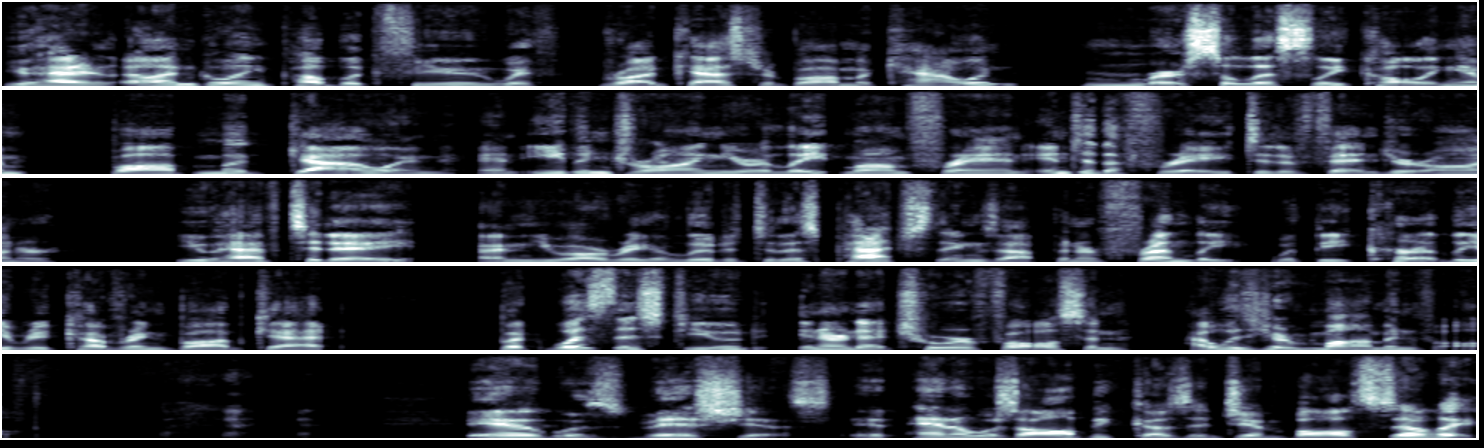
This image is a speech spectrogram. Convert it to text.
You had an ongoing public feud with broadcaster Bob McCown, mercilessly calling him Bob McGowan, and even drawing your late mom Fran into the fray to defend your honor. You have today, and you already alluded to this, patched things up and are friendly with the currently recovering Bobcat. But was this feud internet true or false, and how was your mom involved? it was vicious, it, and it was all because of Jim Balsillie.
